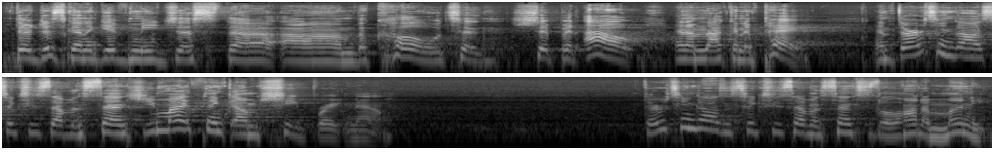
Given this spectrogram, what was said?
they're just gonna give me just the, um, the code to ship it out, and I'm not gonna pay. And $13.67, you might think I'm cheap right now. $13.67 is a lot of money.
